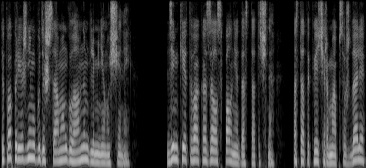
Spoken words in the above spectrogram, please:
Ты по-прежнему будешь самым главным для меня мужчиной. Димке этого оказалось вполне достаточно. Остаток вечера мы обсуждали,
